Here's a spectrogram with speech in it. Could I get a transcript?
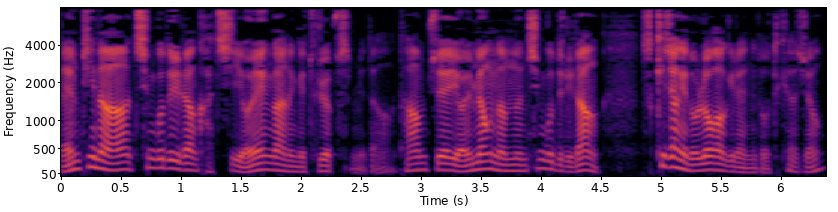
MT나 친구들이랑 같이 여행 가는 게 두렵습니다. 다음 주에 10명 넘는 친구들이랑 스키장에 놀러 가기로 했는데 어떻게 하죠?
